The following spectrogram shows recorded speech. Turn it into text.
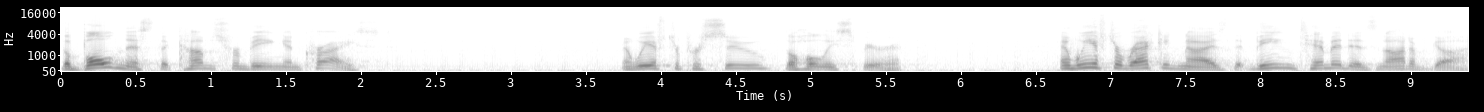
the boldness that comes from being in Christ. And we have to pursue the Holy Spirit. And we have to recognize that being timid is not of God,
